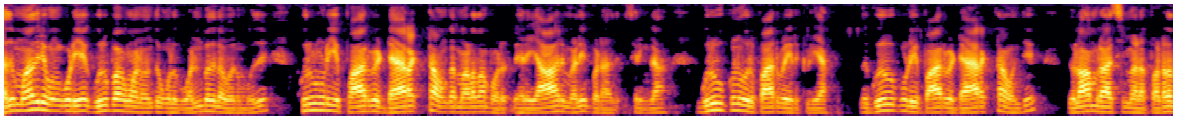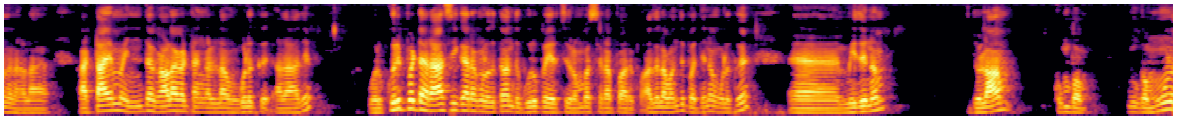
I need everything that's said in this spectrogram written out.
அது மாதிரி உங்களுடைய குரு பகவான் வந்து உங்களுக்கு ஒன்பதில் வரும்போது குருவனுடைய பார்வை டைரெக்டாக அவங்க மேலே தான் படும். வேறு யார் மேலேயும் படாது. சரிங்களா? குருவுக்குன்னு ஒரு பார்வை இருக்கு இல்லையா? இந்த குருவுக்குடைய பார்வை டைரெக்டாக வந்து துலாம் ராசி மேலே படுறதுனால கட்டாயமாக இந்த காலகட்டங்களில் உங்களுக்கு அதாவது ஒரு குறிப்பிட்ட ராசிக்காரங்களுக்கு தான் அந்த குரு பயிற்சி ரொம்ப சிறப்பாக இருக்கும். அதில் வந்து பார்த்திங்கன்னா உங்களுக்கு மிதுனம் துலாம் கும்பம் உங்கள் மூணு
